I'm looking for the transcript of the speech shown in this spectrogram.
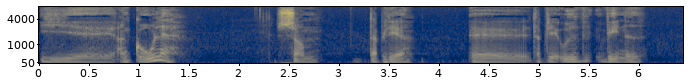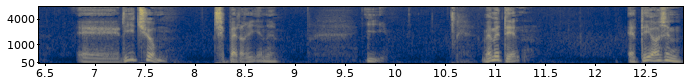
i øh, Angola, som der bliver, øh, der bliver udvindet øh, lithium til batterierne i? Hvad med den? Er det også en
